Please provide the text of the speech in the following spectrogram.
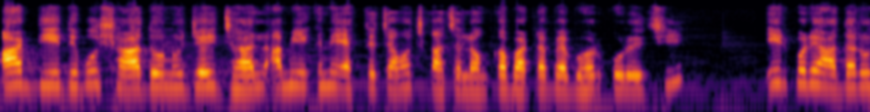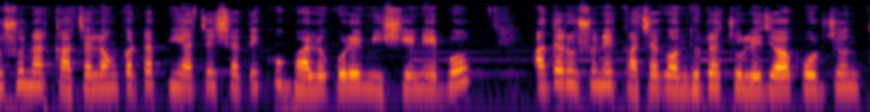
আর দিয়ে দেব স্বাদ অনুযায়ী ঝাল। আমি এখানে এক চা চামচ কাঁচা লঙ্কা বাটা ব্যবহার করেছি। এরপরে আদা রসুন আর কাঁচা লঙ্কাটা পেঁয়াজের সাথে খুব ভালো করে মিশিয়ে নেব। আদা রসুনের কাঁচা গন্ধটা চলে যাওয়া পর্যন্ত।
